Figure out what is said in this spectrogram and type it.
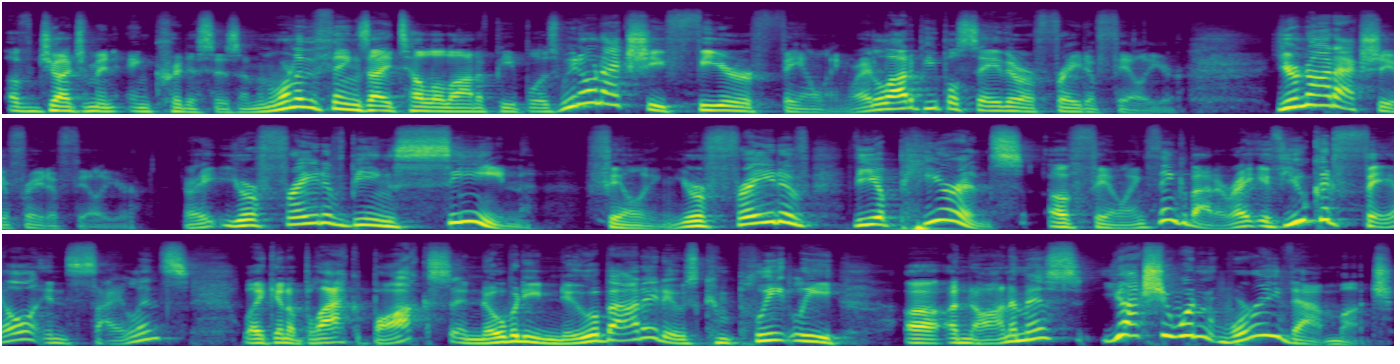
of judgment and criticism. And one of the things I tell a lot of people is we don't actually fear failing, right? A lot of people say they're afraid of failure. You're not actually afraid of failure, right? You're afraid of being seen failing. You're afraid of the appearance of failing. Think about it, right? If you could fail in silence, like in a black box, and nobody knew about it, it was completely uh, anonymous, you actually wouldn't worry that much.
